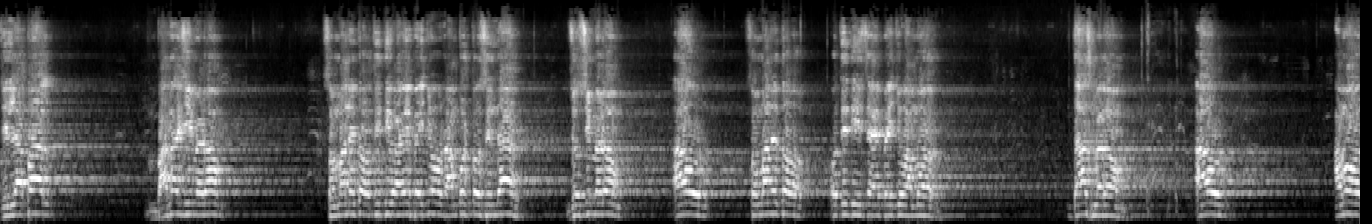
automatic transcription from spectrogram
ଜିଲ୍ଲାପାଳ বানার্জি ম্যাডাম সম্মানিত অতিথি ভাবে পাইছু রামপুর তহসিলদার যোশী ম্যাডাম আর সম্মানিত অতিথি হিসাবে পাইছু আমার দাস ম্যাডাম আর আমার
